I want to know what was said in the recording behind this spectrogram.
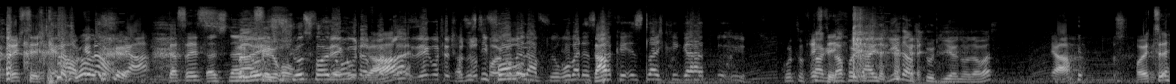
Richtig, genau, Ja, genau. okay. Ja, das ist, Das ist eine logische Führung. Sehr Schlussfolgerung. guter Ja. Sehr gute Das ist die. Formel dafür. Robert ist Darf- Kacke, ist gleich Krieger. Kurze Frage, Richtig. darf heute eigentlich jeder studieren, oder was? Ja, heute,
